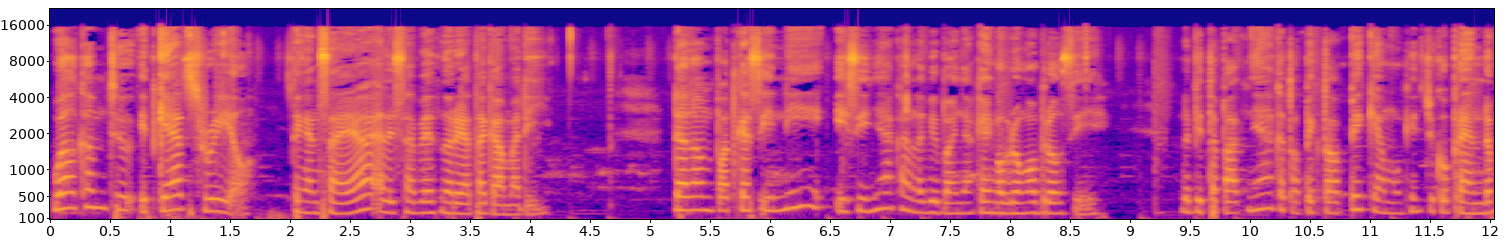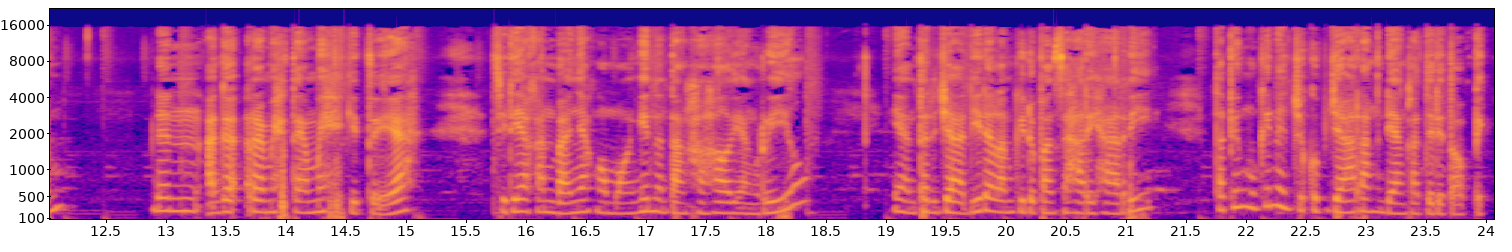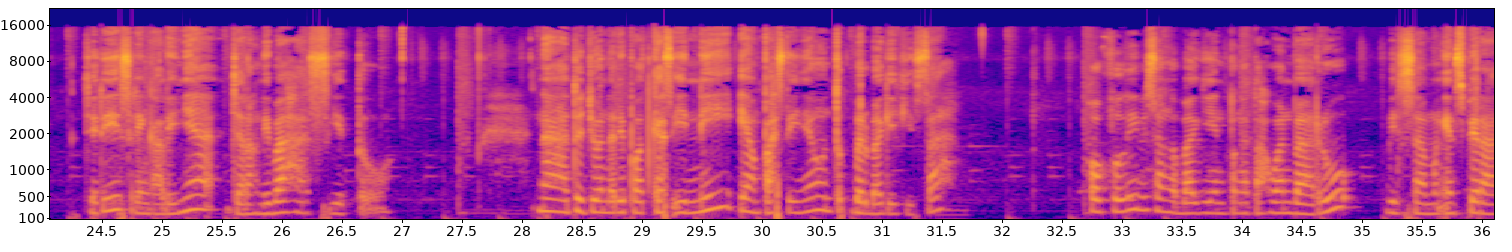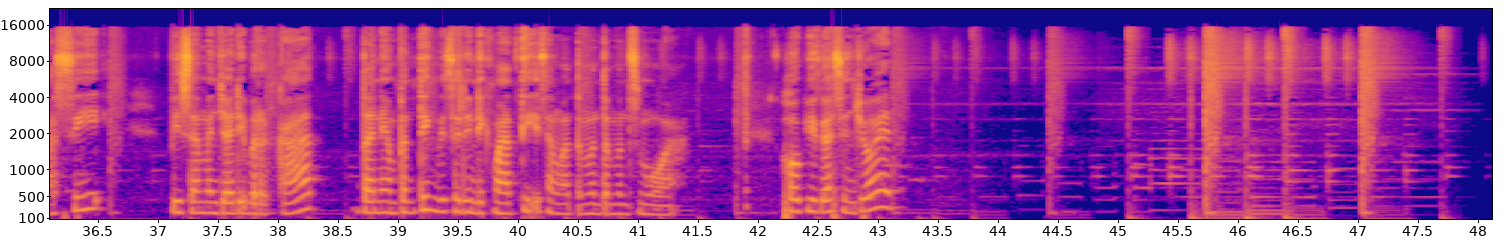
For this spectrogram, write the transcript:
Welcome to It Gets Real dengan saya Elizabeth Nuriata Gamadi. Dalam podcast ini isinya akan lebih banyak kayak ngobrol-ngobrol sih. Lebih tepatnya ke topik-topik yang mungkin cukup random dan agak remeh-temeh gitu ya. Jadi akan banyak ngomongin tentang hal-hal yang real, yang terjadi dalam kehidupan sehari-hari, tapi mungkin yang cukup jarang diangkat jadi topik. Jadi seringkalinya jarang dibahas gitu. Nah, tujuan dari podcast ini yang pastinya untuk berbagi kisah. Hopefully bisa ngebagiin pengetahuan baru, bisa menginspirasi, bisa menjadi berkat, dan yang penting bisa dinikmati sama teman-teman semua. Hope you guys enjoyed.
